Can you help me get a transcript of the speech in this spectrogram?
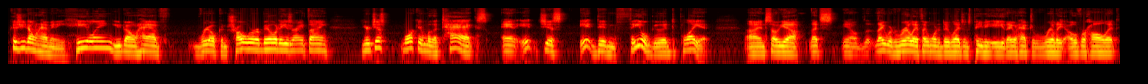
because you don't have any healing, you don't have real controller abilities or anything. You're just working with attacks and it just it didn't feel good to play it. Uh, and so, yeah, that's, you know, they would really, if they want to do Legends PvE, they would have to really overhaul it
